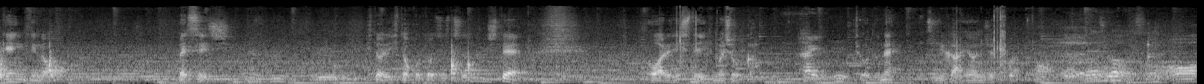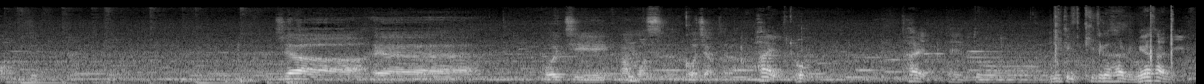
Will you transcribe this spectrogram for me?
う元気のメッセージ一人一言ずつして終わりにしていきましょうかはい。ちょうどね1時間40分大丈夫なんですね。じゃあえー、大一マンモスこうちゃんからはいはいえっ、と見て聞いてくださる皆さんに、えー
